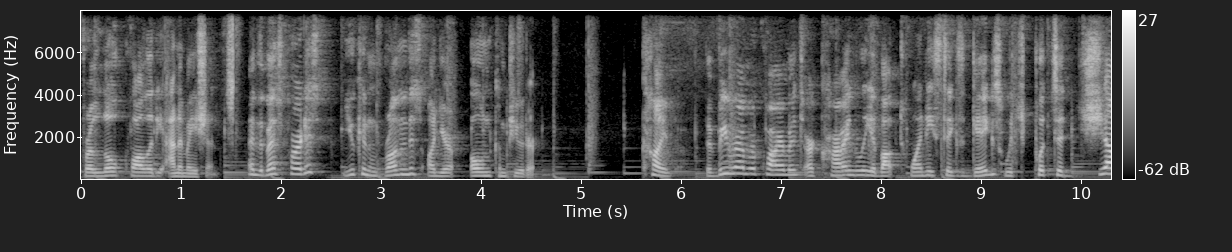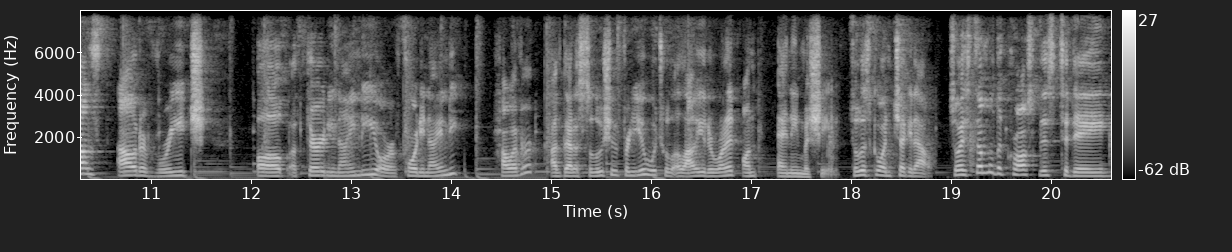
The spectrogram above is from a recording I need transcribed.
for low quality animations. And the best part is, you can run this on your own computer. Kind of. The VRAM requirements are currently about 26 gigs, which puts it just out of reach of a 3090 or a 4090. However, I've got a solution for you which will allow you to run it on any machine. So let's go and check it out. So I stumbled across this today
